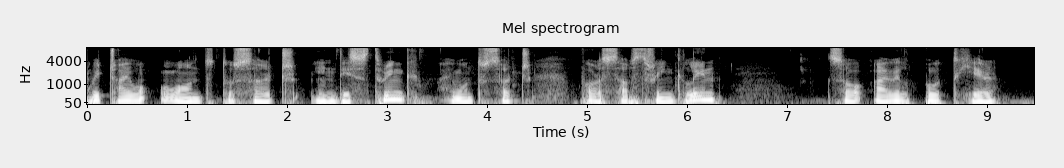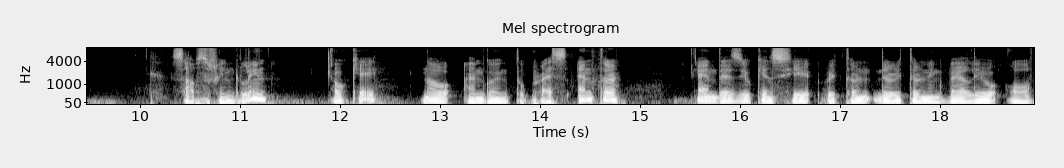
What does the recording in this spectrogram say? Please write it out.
which I want to search in this string. I want to search for substring lin. So I will put here substring lin. Okay now I'm going to press enter and as you can see return the returning value of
